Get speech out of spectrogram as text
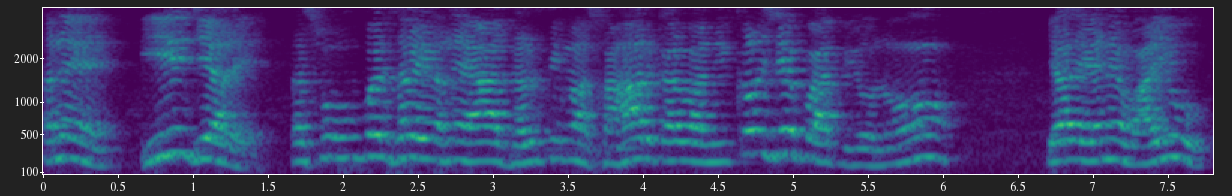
અને એ જ્યારે અશ્વ ઉપર થઈ અને આ ધરતીમાં સંહાર કરવા નીકળશે પાપીઓનો, ત્યારે એને વાયુ,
